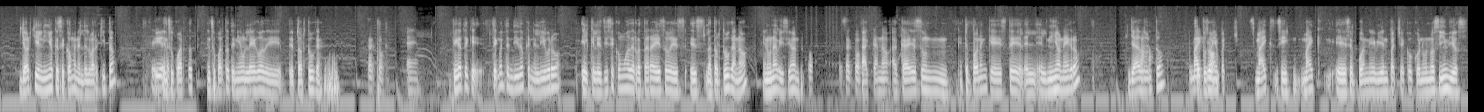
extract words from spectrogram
Georgie, el niño que se come en el del barquito. Sí, en su cuarto, en su cuarto tenía un Lego de, de tortuga. Exacto. eh, Fíjate que tengo entendido que en el libro el que les dice cómo derrotar a eso es, es la tortuga, ¿no? En una visión. Exacto. Acá no, acá es un. Te ponen que este, el, el niño negro, ya adulto, se Mike, puso ¿no? bien Mike, sí, Mike eh, se pone bien pacheco con unos indios.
